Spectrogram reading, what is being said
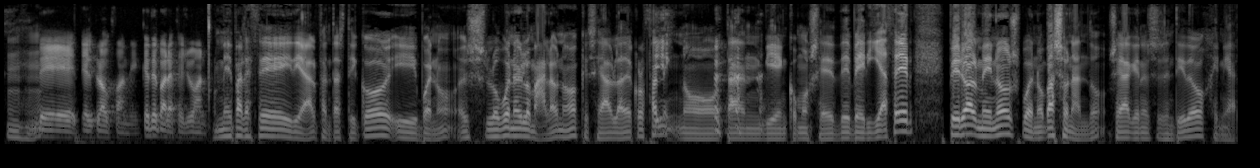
del crowdfunding. ¿Qué te parece, Joan? Me parece ideal, fantástico y bueno, es lo bueno y lo malo, ¿no? Que se habla de crowdfunding, no tan bien como se debería hacer, pero al menos, bueno, va sonando, o sea que en ese sentido, genial.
